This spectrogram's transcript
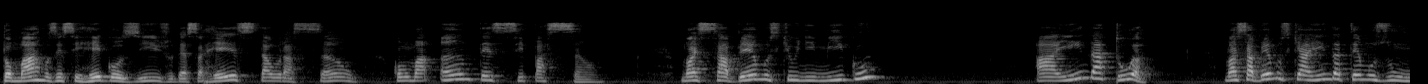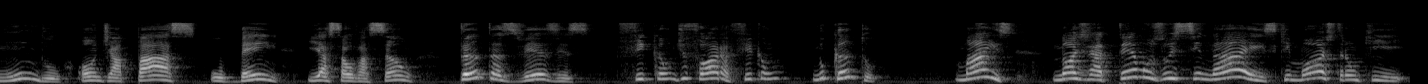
Tomarmos esse regozijo dessa restauração como uma antecipação. Nós sabemos que o inimigo ainda atua. Nós sabemos que ainda temos um mundo onde a paz, o bem e a salvação tantas vezes ficam de fora, ficam no canto. Mas nós já temos os sinais que mostram que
